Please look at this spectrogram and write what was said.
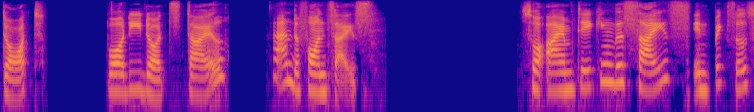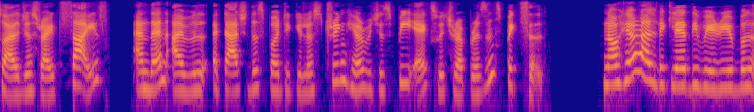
dot body dot style and the font size. So I am taking this size in pixels. So I'll just write size and then I will attach this particular string here which is px which represents pixel. Now here I'll declare the variable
